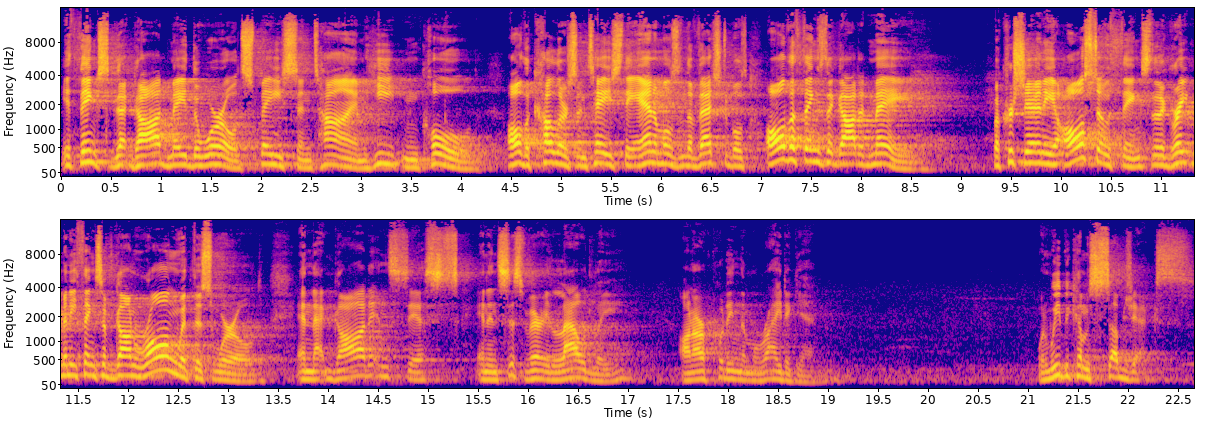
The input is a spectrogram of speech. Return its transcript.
It thinks that God made the world, space and time, heat and cold, all the colors and tastes, the animals and the vegetables, all the things that God had made. But Christianity also thinks that a great many things have gone wrong with this world and that God insists, and insists very loudly, on our putting them right again. When we become subjects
